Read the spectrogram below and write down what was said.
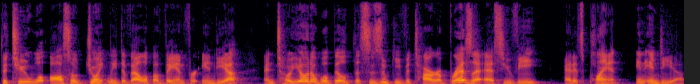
The two will also jointly develop a van for India, and Toyota will build the Suzuki Vitara Brezza SUV at its plant in India.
